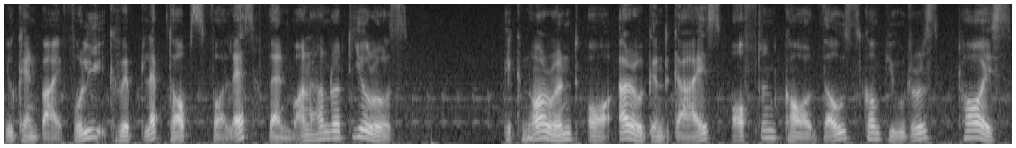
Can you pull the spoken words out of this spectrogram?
you can buy fully equipped laptops for less than 100 euros. Ignorant or arrogant guys often call those computers toys.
